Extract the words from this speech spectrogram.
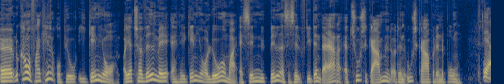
Øh, nu kommer Frank Hellerup jo igen i år, og jeg tør ved med, at han igen i år lover mig at sende et nyt billede af sig selv, fordi den, der er der, er tusse gammel, og den er uskarp, og den er brun. Ja.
